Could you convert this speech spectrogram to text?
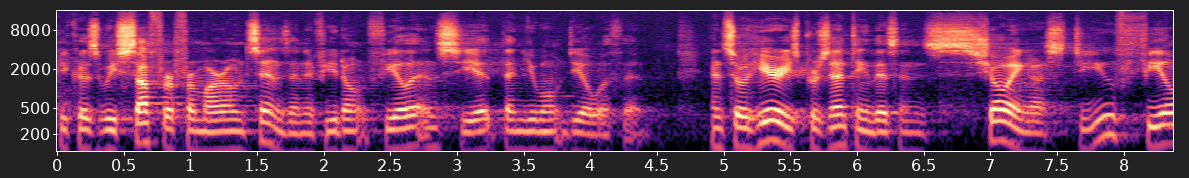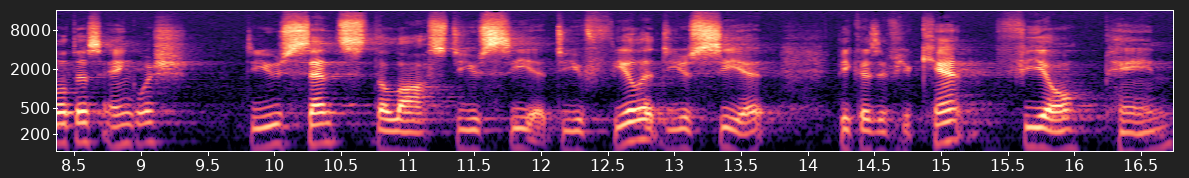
Because we suffer from our own sins, and if you don't feel it and see it, then you won't deal with it. And so here he's presenting this and showing us do you feel this anguish? Do you sense the loss? Do you see it? Do you feel it? Do you see it? Because if you can't feel pain,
